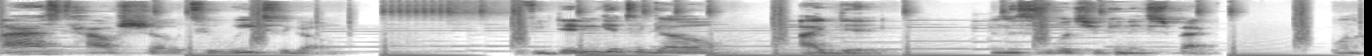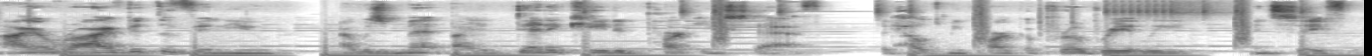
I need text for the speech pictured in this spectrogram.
last house show two weeks ago. If you didn't get to go, I did. And this is what you can expect. When I arrived at the venue, I was met by a dedicated parking staff that helped me park appropriately and safely.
